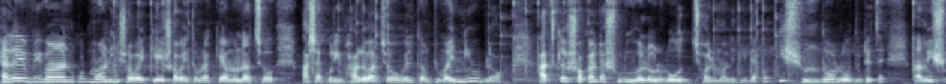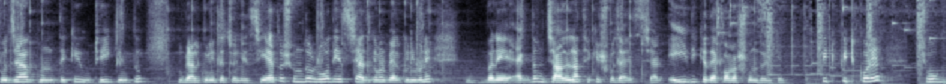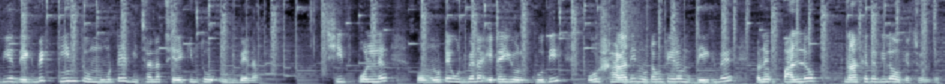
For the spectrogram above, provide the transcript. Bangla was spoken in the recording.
হ্যালো এভরিওয়ান, গুড মর্নিং সবাইকে। সবাই তোমরা কেমন আছো? আশা করি ভালো আছো। Welcome to my new blog. আজকে সকালটা শুরু হলো রোদ ঝলমলে দিয়ে। দেখো কি সুন্দর রোদ উঠেছে। আমি সোজা ঘুম থেকে উঠেই কিন্তু ব্যালকনিতে চলে এসেছি। এত সুন্দর রোদ এসছে, আজকে আমার ব্যালকনি মানে মানে একদম জানলা থেকে সোজা এসছে। আর এই দিকে দেখো আমার সুন্দরীকে। পিট পিট করে চোখ দিয়ে দেখবে, কিন্তু মোটে বিছানা ছেড়ে কিন্তু উঠবে না। শীত পড়লে ও মোটে উঠবে না, এটাই ওর গদি। ও সারাদিন মোটামুটি এরকম দেখবে মানে পারলেও না খেতে দিলেও ওকে চলবে।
